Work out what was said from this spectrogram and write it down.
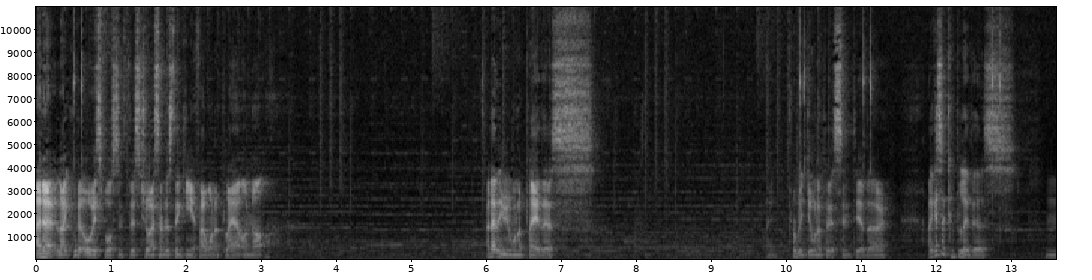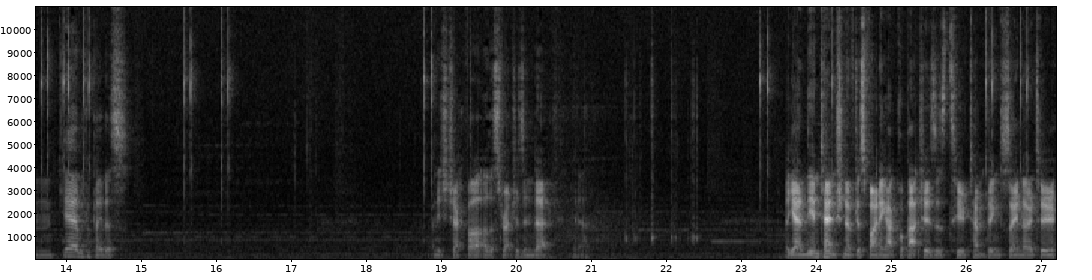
I don't, like, we're always forced into this choice. I'm just thinking if I want to play it or not. I don't even want to play this. I probably do want to play Cynthia, though. I guess I could play this. Hmm. Yeah, we could play this. I need to check if our other stretches in deck. Yeah. Again, the intention of just finding aqua patches is too tempting to say no to.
